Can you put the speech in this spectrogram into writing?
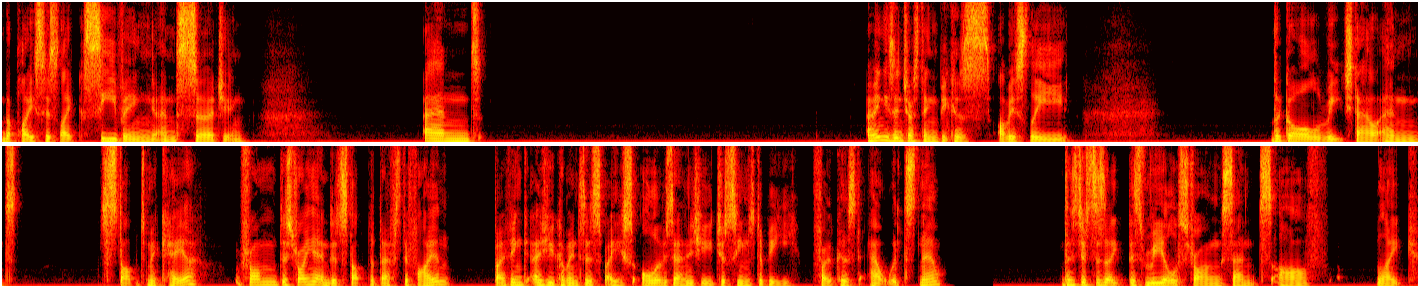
the place is like seething and surging. And I think it's interesting because obviously the goal reached out and stopped Micaiah from destroying it and it stopped the Death's Defiant. But I think as you come into this space, all of its energy just seems to be focused outwards now. There's just this like this real strong sense of like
